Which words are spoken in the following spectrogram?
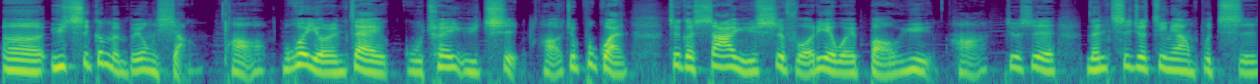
呃鱼翅根本不用想哈，不会有人在鼓吹鱼翅哈，就不管这个鲨鱼是否列为保育哈，就是能吃就尽量不吃。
